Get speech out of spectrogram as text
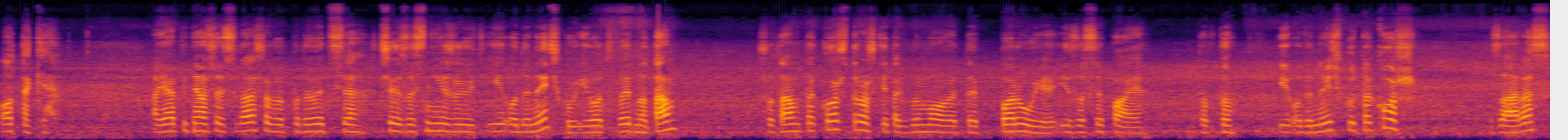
от таке. А я піднявся сюди, щоб подивитися, чи засніжують і одиничку, і от видно там, що там також трошки, так би мовити, парує і засипає. Тобто і одиничку також зараз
